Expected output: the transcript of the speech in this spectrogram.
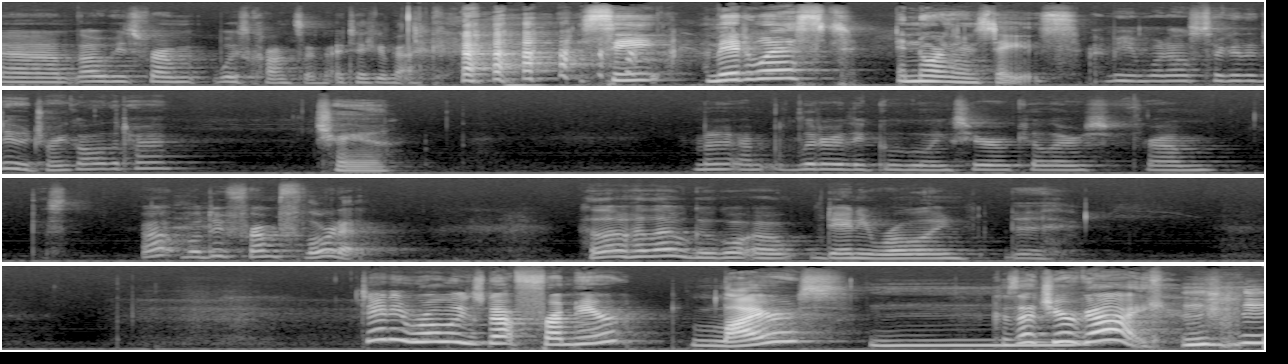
Um, oh, he's from Wisconsin. I take it back. See, Midwest and northern states. I mean, what else are they gonna do? Drink all the time? True. I'm, gonna, I'm literally googling serial killers from Oh, we'll do from Florida. Hello, hello, Google. Oh, Danny Rolling. Ugh. Danny Rolling's not from here. Liars. Because that's your guy. hmm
